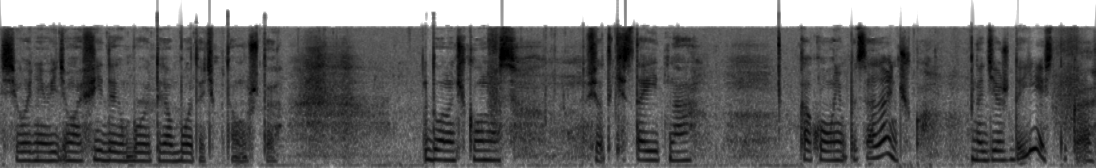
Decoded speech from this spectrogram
Сегодня, видимо, фидер будет работать, потому что доночка у нас все-таки стоит на какого-нибудь сазанчика. Надежда есть такая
